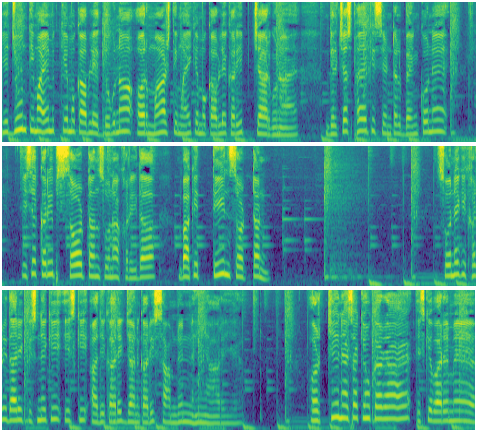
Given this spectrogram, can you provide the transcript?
ये जून तिमाही के मुकाबले दोगुना और मार्च तिमाही के मुकाबले करीब चार गुना है। दिलचस्प है कि सेंट्रल बैंकों ने इसे करीब 100 टन सोना खरीदा, बाकी 300 टन सोने की खरीदारी किसने की, इसकी आधिकारिक जानकारी सामने नहीं आ रही है। और चीन ऐसा क्यों कर रहा है? इसके बारे में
